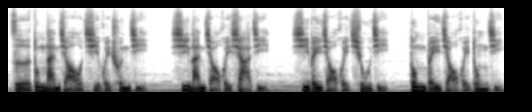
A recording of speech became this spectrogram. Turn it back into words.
自东南角起绘春季，西南角绘夏季，西北角绘秋季，东北角绘冬季。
